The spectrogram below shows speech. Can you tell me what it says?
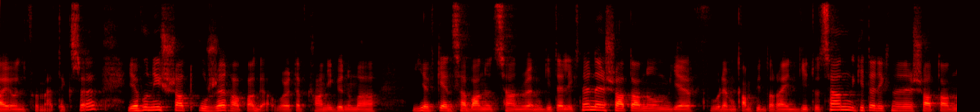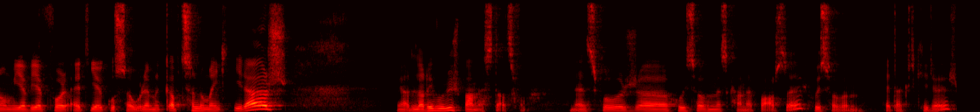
bioinformatics-ը եւ ունի շատ ուժեղ ապագա, որովհետեւ քանի գնում է եւ կենսաբանության ուրեմն գիտելիքներն են շատանում եւ ուրեմն համբյուտերային գիտության գիտելիքներն են շատանում եւ երբ որ այդ երկուսը ուրեմն կապցնում ենք իրար մի հատ լրիվ ուրիշ բան է ստացվում նենց որ հույսով եմ այսքանը բարձր հույսով եմ հետաքրքիր էր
